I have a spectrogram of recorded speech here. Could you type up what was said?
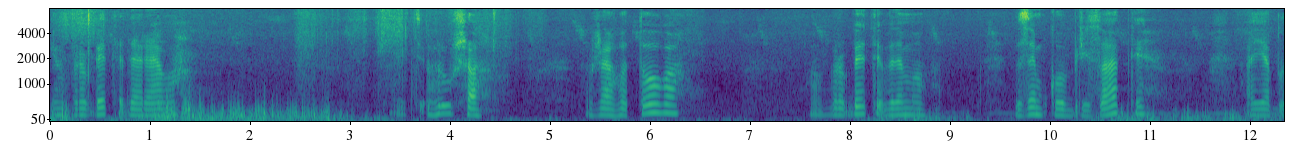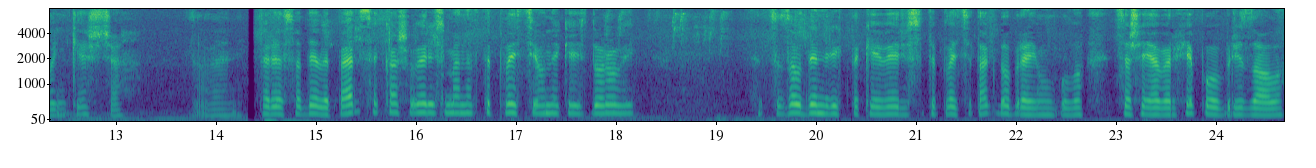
і обробити дерева. Груша вже готова. Обробити будемо взимку обрізати, а яблуньки ще зелені. Пересадили персика, що виріс у мене в теплиці, він який здоровий. Це за один рік такий виріс у теплиці, так добре йому було. Це ще я верхи пообрізала.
